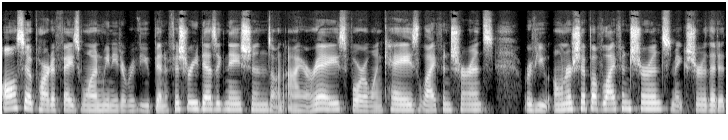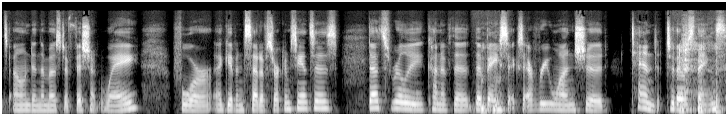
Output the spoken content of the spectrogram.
Also, part of phase one, we need to review beneficiary designations on IRAs, 401ks, life insurance, review ownership of life insurance, make sure that it's owned in the most efficient way for a given set of circumstances. That's really kind of the the mm-hmm. basics. Everyone should tend to those things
